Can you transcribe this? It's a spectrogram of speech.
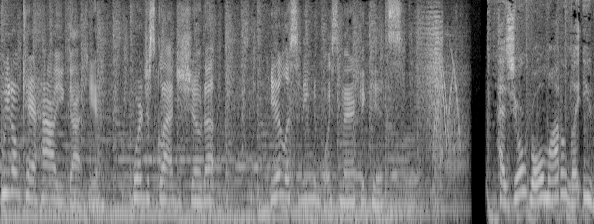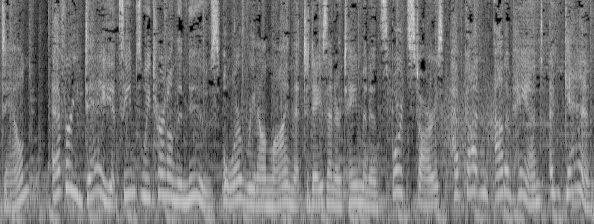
We don't care how you got here. We're just glad you showed up. You're listening to Voice America Kids. Has your role model let you down? Every day it seems we turn on the news or read online that today's entertainment and sports stars have gotten out of hand again.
